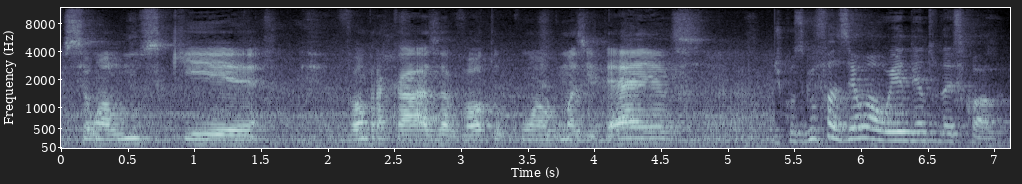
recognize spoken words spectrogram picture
São alunos que vão para casa, voltam com algumas ideias. A gente conseguiu fazer um AUE dentro da escola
